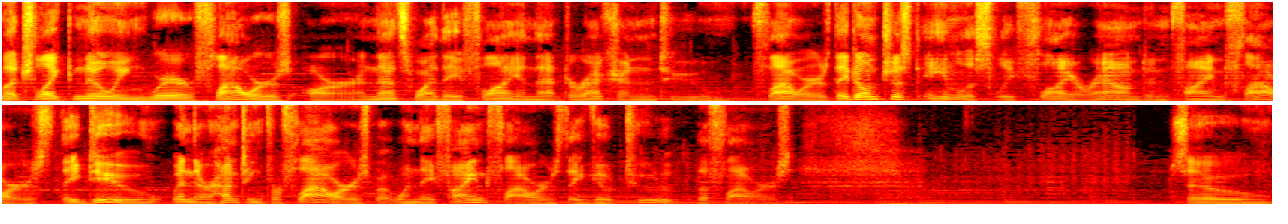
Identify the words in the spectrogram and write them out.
much like knowing where flowers are, and that's why they fly in that direction to flowers. They don't just aimlessly fly around and find flowers. They do when they're hunting for flowers, but when they find flowers, they go to the flowers. So,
